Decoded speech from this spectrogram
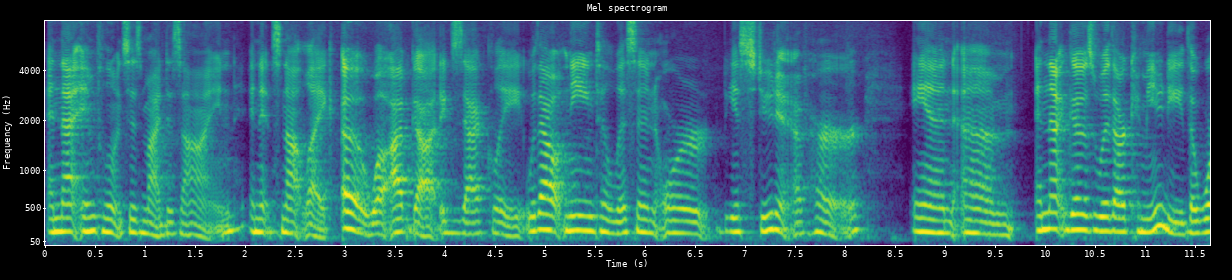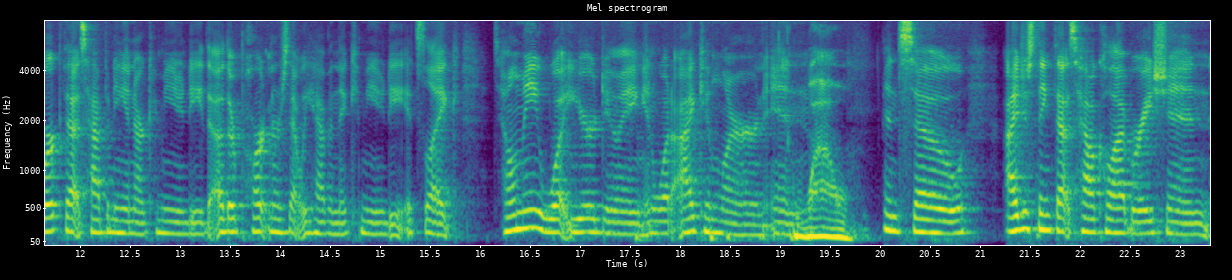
And that influences my design. And it's not like, oh, well, I've got exactly, without needing to listen or be a student of her and um, and that goes with our community the work that's happening in our community the other partners that we have in the community it's like tell me what you're doing and what i can learn and Wow. and so i just think that's how collaboration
